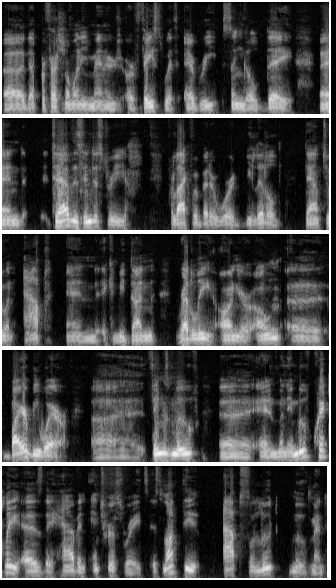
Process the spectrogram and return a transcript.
uh, that professional money managers are faced with every single day. And to have this industry, for lack of a better word, belittled down to an app and it can be done readily on your own, uh, buyer beware. Uh, things move, uh, and when they move quickly, as they have in interest rates, it's not the absolute movement,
